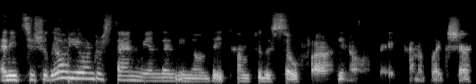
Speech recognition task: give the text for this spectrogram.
and it's usually, oh, you understand me. And then, you know, they come to the sofa, you know, they kind of like share.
